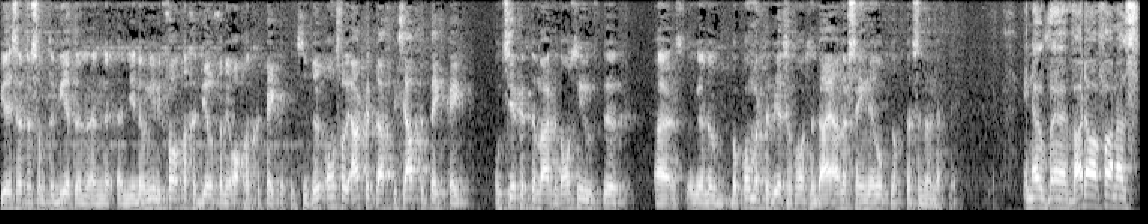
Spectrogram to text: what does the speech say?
besig is om te meet en en, en jy nou nie in die vogtige deel van die oggend gekyk het nie. So dit, ons wil elke dag dieselfde tyd kyk om seker te maak dat ons nie hoef te uh jy nou bekommerd te wees of ons net daai ander syne ook nog tussenin het. En nou uh, wat daarvan as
